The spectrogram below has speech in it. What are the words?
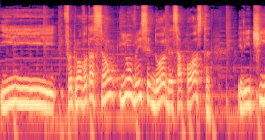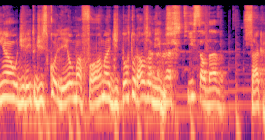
E foi para uma votação e o vencedor dessa aposta, ele tinha o direito de escolher uma forma de torturar os amigos. Que saudável. Saca?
